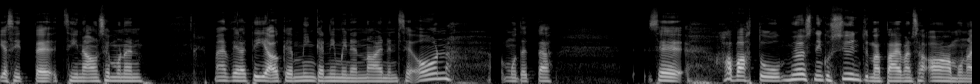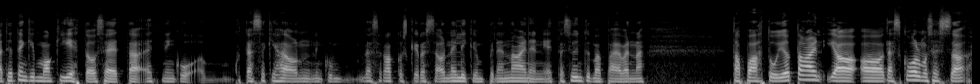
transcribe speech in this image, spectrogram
Ja sitten siinä on semmoinen, mä en vielä tiedä oikein minkä niminen nainen se on, mutta että se havahtuu myös niin kuin syntymäpäivänsä aamuna. Et jotenkin mua kiehtoo se, että, että niin kuin, kun tässäkin on, niin kuin, tässä kakkoskirjassa on nelikymppinen nainen, niin että syntymäpäivänä tapahtuu jotain. Ja uh, tässä kolmosessa,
